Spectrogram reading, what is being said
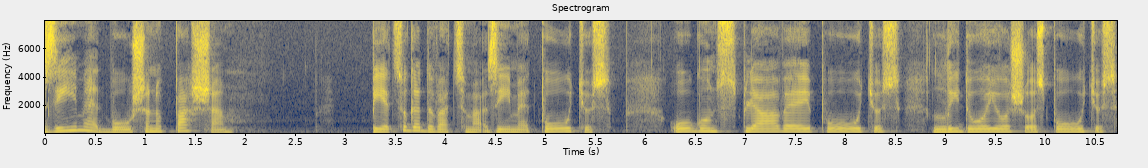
zīmēt būšanu pašam. Piecu gadu vecumā zīmēt puķus, ugunsspļāvēju puķus, lidojošos puķus,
